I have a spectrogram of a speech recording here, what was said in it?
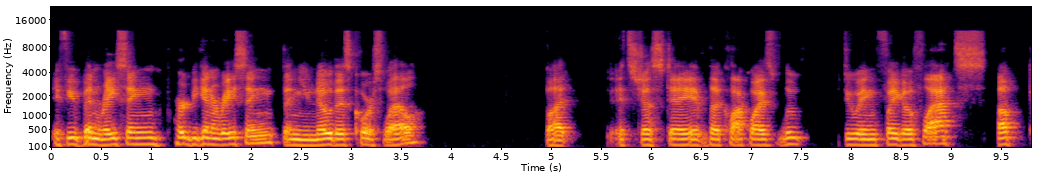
if you've been racing herd beginner racing, then you know this course well. But it's just a the clockwise loop doing Fuego Flats up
